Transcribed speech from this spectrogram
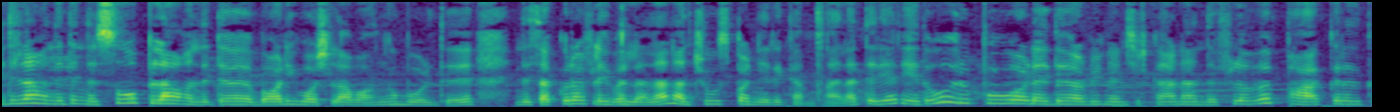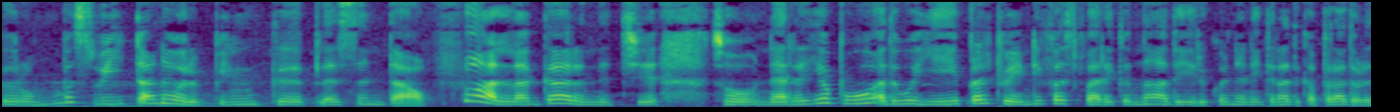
இதெல்லாம் வந்துட்டு இந்த சோப்லாம் வந்துட்டு பாடி வாஷ்லாம் வாங்கும்பொழுது இந்த சக்குரா ஃப்ளேவர்லலாம் நான் சூஸ் பண்ணியிருக்கேன். அதெல்லாம் தெரியாது. ஏதோ ஒரு பூவோடது அப்படின்னு நினச்சிருக்கேன். ஆனால் அந்த ஃப்ளவர் பார்க்குறதுக்கு ரொம்ப ஸ்வீட்டான ஒரு பிங்க்கு ப்ளசண்ட்டாக அவ்வளோ அழகாக இருந்துச்சு. ஸோ நிறைய பூ அதுவும் ஏப்ரல் டுவெண்ட்டி ஃபஸ்ட் வரைக்கும் தான் அது இருக்கும்னு நினைக்கிறேன். அதுக்கப்புறம் அதோட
